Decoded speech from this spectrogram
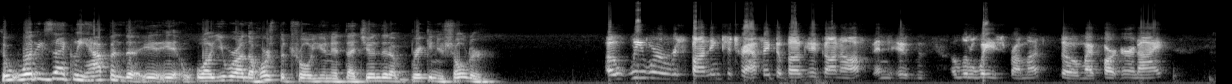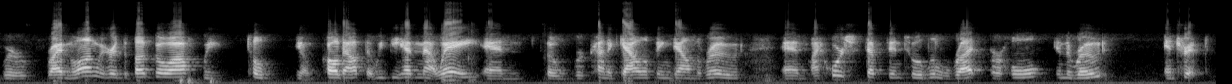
So, what exactly happened uh, i i while you were on the horse patrol unit that you ended up breaking your shoulder? Oh, we were responding to traffic. A bug had gone off, and it was a little ways from us. So my partner and I were riding along. We heard the bug go off. We told, you know, called out that we'd be heading that way, and so we're kind of galloping down the road. And my horse stepped into a little rut or hole in the road and tripped.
